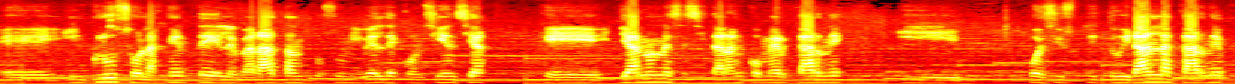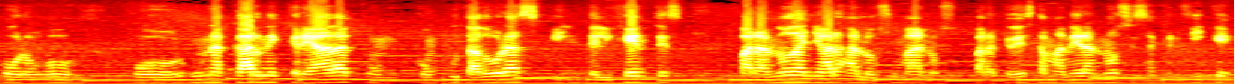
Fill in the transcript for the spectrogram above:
Eh, incluso la gente elevará tanto su nivel de conciencia que ya no necesitarán comer carne y pues sustituirán la carne por, por una carne creada con computadoras inteligentes para no dañar a los humanos, para que de esta manera no se sacrifique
